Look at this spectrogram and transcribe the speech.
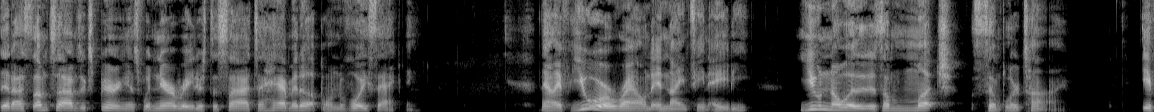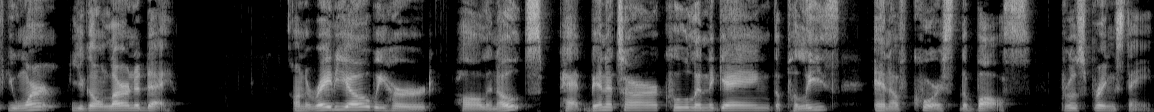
that I sometimes experience when narrators decide to ham it up on the voice acting. Now, if you were around in 1980, you know that it is a much simpler time. If you weren't, you're going to learn today. On the radio, we heard Hall and Oates, Pat Benatar, Kool and the Gang, The Police, and of course, the boss, Bruce Springsteen.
